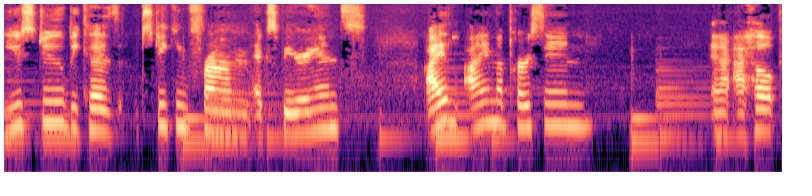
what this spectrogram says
used to because speaking from experience, I I'm a person and I, I hope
